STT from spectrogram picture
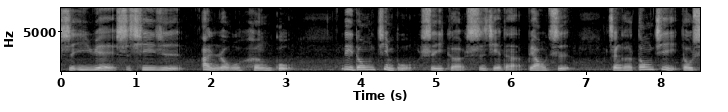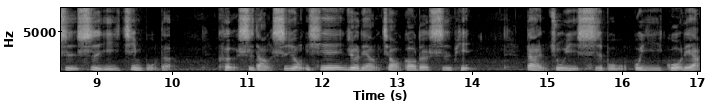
十一月十七日，按揉横骨。立冬进补是一个时节的标志，整个冬季都是适宜进补的，可适当食用一些热量较高的食品，但注意食补不宜过量，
